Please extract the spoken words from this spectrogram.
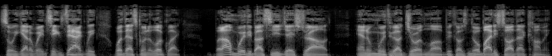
So we got to wait and see exactly what that's going to look like. But I'm with you about C.J. Stroud, and I'm with you about Jordan Love because nobody saw that coming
